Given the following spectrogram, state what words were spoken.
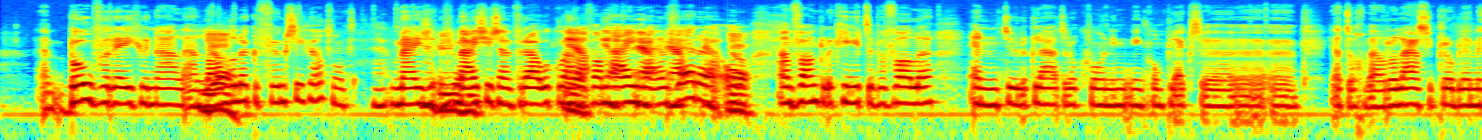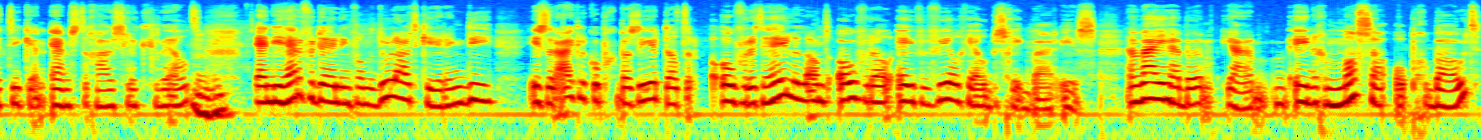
bovenregionale en Ja. landelijke functie gehad. Want Ja. meisje- Region. meisjes en vrouwen kwamen Ja, van ja, heinde ja, en ja, verre ja. om Ja. aanvankelijk hier te bevallen. En natuurlijk later ook gewoon in, in complexe, eh, eh, ja toch wel relatieproblematiek en ernstig huiselijk geweld. Mhm. En die herverdeling van de doeluitkering, die is er eigenlijk op gebaseerd dat er over het hele land overal evenveel geld beschikbaar is. En wij hebben ja, enige massa opgebouwd.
